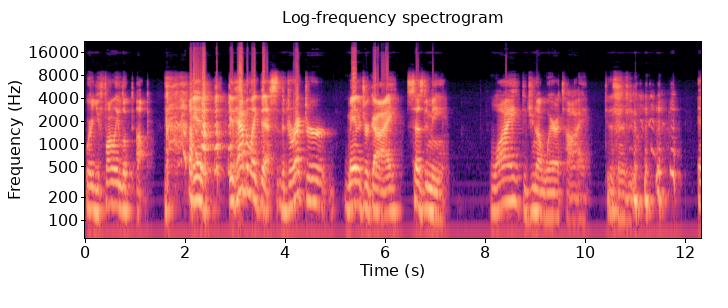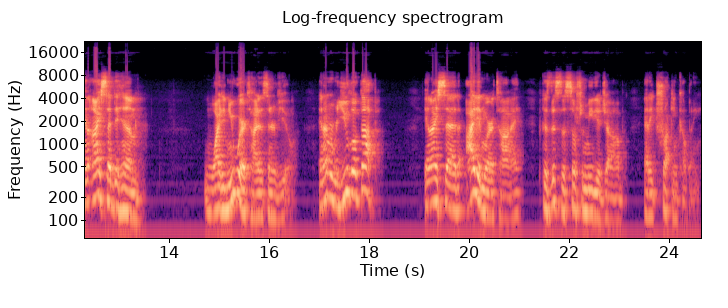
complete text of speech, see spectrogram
where you finally looked up, and it happened like this: the director manager guy says to me, "Why did you not wear a tie to this interview?" and I said to him, "Why didn't you wear a tie to this interview?" And I remember you looked up, and I said, "I didn't wear a tie because this is a social media job at a trucking company."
